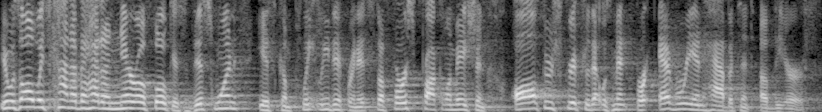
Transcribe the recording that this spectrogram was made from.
It was always kind of had a narrow focus. This one is completely different. It's the first proclamation all through Scripture that was meant for every inhabitant of the earth.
